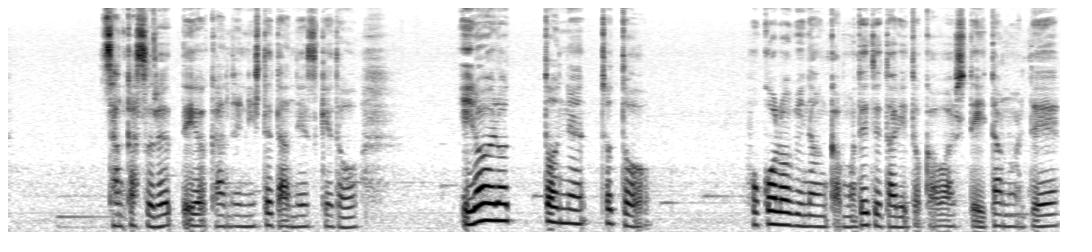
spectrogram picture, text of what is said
参加するっていう感じにしてたんですけどいろいろとねちょっとほころびなんかも出てたりとかはしていたので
